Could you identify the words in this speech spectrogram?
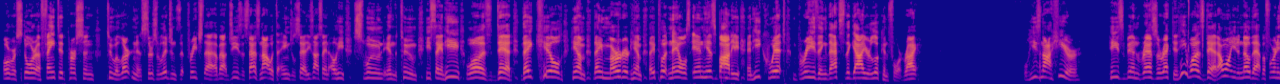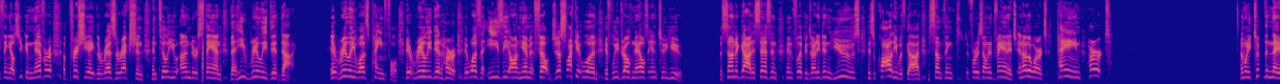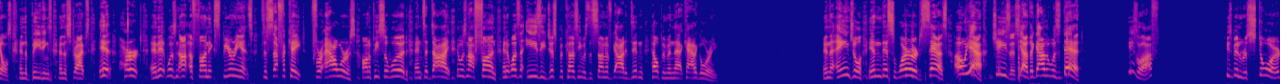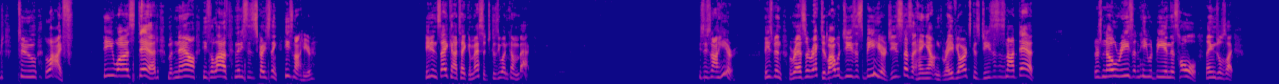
or restore a fainted person to alertness. There's religions that preach that about Jesus. That is not what the angel said. He's not saying, oh, he swooned in the tomb. He's saying he was dead. They killed him, they murdered him, they put nails in his body, and he quit breathing. That's the guy you're looking for, right? Well, he's not here He's been resurrected. He was dead. I want you to know that before anything else. You can never appreciate the resurrection until you understand that he really did die. It really was painful. It really did hurt. It wasn't easy on him. It felt just like it would if we drove nails into you. The Son of God, it says in, in Philippians, right? He didn't use his equality with God as something t- for his own advantage. In other words, pain hurt. And when he took the nails and the beatings and the stripes, it hurt. And it was not a fun experience to suffocate for hours on a piece of wood and to die. It was not fun. And it wasn't easy just because he was the Son of God. It didn't help him in that category. And the angel in this word says, Oh, yeah, Jesus, yeah, the guy that was dead, he's alive. He's been restored to life. He was dead, but now he's alive. And then he says this crazy thing He's not here. He didn't say, Can I take a message? because he wasn't coming back. He says, He's not here. He's been resurrected. Why would Jesus be here? Jesus doesn't hang out in graveyards because Jesus is not dead. There's no reason he would be in this hole. The angel's like,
